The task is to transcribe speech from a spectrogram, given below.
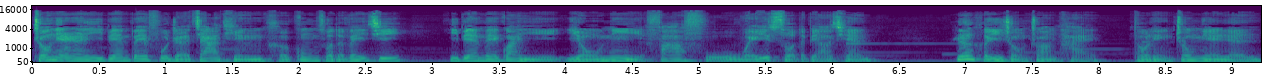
中年人一边背负着家庭和工作的危机，一边被冠以油腻、发福、猥琐的标签，任何一种状态都令中年人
